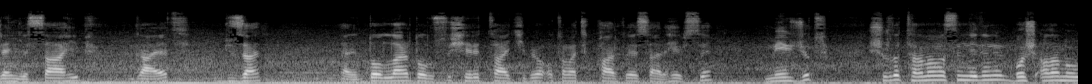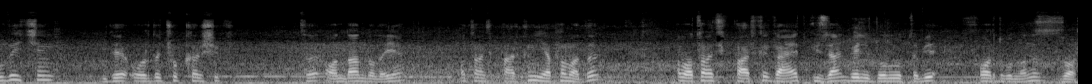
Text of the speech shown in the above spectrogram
renge sahip. Gayet güzel. Yani dolar dolusu şerit takibi, otomatik park vesaire hepsi mevcut. Şurada tanımamasının nedeni boş alan olduğu için bir de orada çok karışıktı ondan dolayı otomatik parkını yapamadı. Ama otomatik parkı gayet güzel. Böyle dolulukta bir Ford'u bulmanız zor.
